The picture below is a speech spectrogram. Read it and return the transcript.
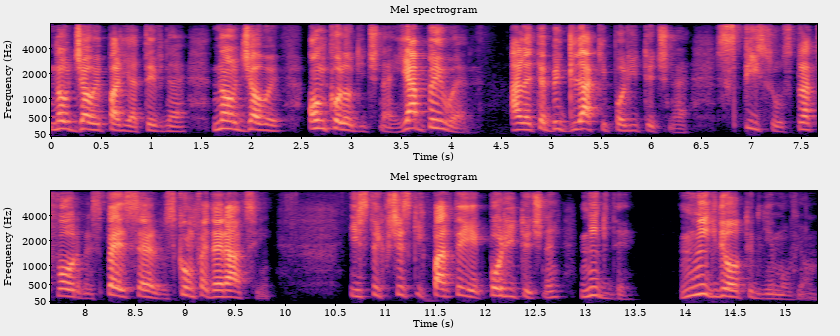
na oddziały paliatywne, na oddziały onkologiczne. Ja byłem, ale te bydlaki polityczne z PiSu, z Platformy, z PSL-u, z Konfederacji i z tych wszystkich partyjek politycznych nigdy, nigdy o tym nie mówią.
